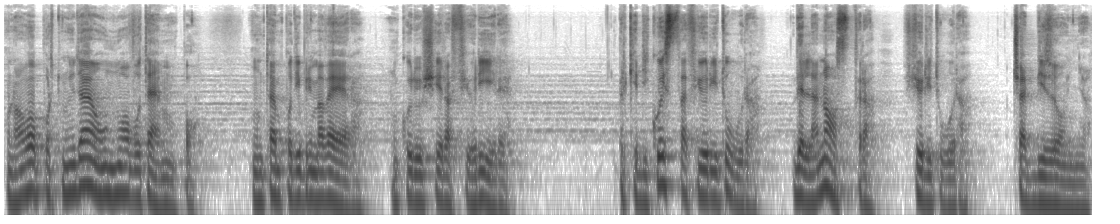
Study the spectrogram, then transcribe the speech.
una nuova opportunità è un nuovo tempo, un tempo di primavera in cui riuscire a fiorire, perché di questa fioritura, della nostra fioritura, c'è bisogno.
